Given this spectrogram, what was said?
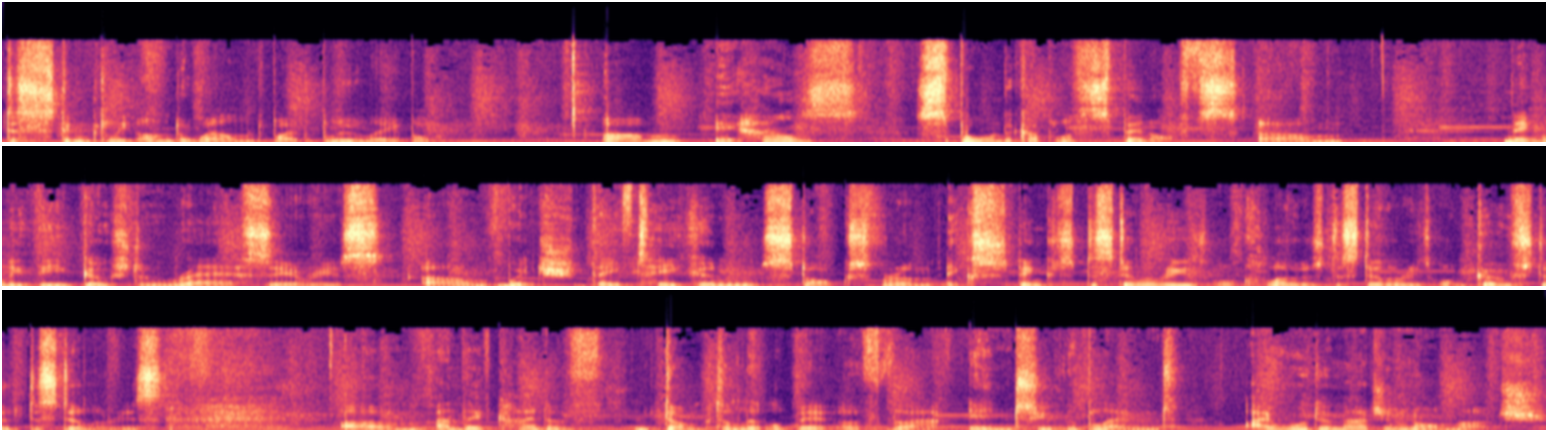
distinctly underwhelmed by the blue label. Um, it has spawned a couple of spin-offs, um, namely the Ghost and Rare series, um, which they've taken stocks from extinct distilleries or closed distilleries or ghosted distilleries, um, and they've kind of dunked a little bit of that into the blend. I would imagine not much,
